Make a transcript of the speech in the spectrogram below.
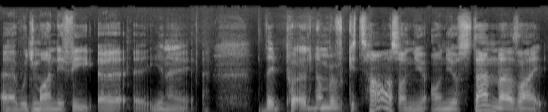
Uh, would you mind if he, uh, uh, you know, they put a number of guitars on your on your stand? And I was like,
